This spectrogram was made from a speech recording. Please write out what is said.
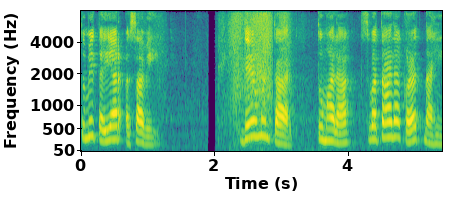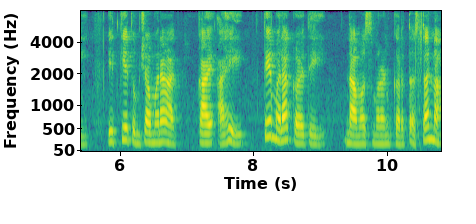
तुम्ही तयार असावे. देव म्हणतात तुम्हाला स्वतःला कळत नाही. इतके तुमच्या मनात काय आहे ते मला कळते. नामस्मरण करत असताना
